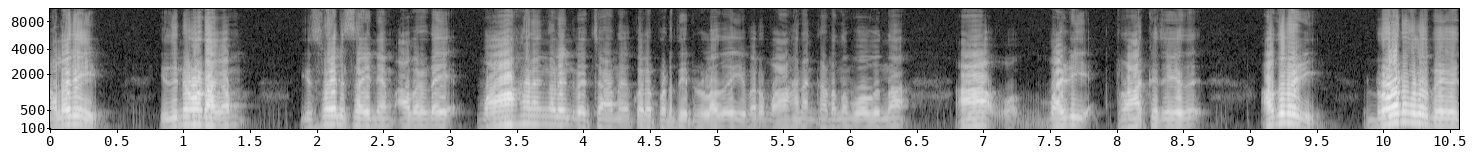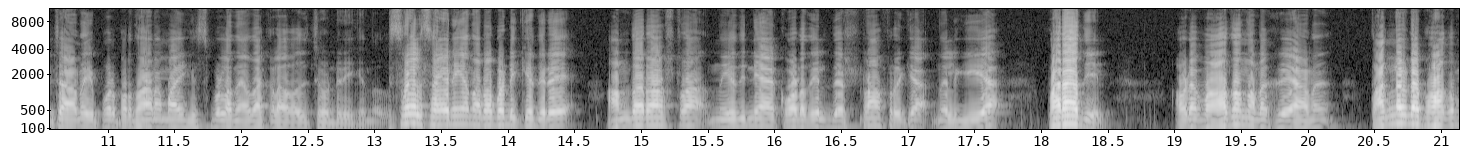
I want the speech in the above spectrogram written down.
പലരെയും ഇതിനോടകം ഇസ്രായേൽ സൈന്യം അവരുടെ വാഹനങ്ങളിൽ വെച്ചാണ് കൊലപ്പെടുത്തിയിട്ടുള്ളത്. ഇവർ വാഹനം കടന്നു പോകുന്ന ആ വഴി ട്രാക്ക് ചെയ്ത് അതുവഴി ഡ്രോണുകൾ ഉപയോഗിച്ചാണ് ഇപ്പോൾ പ്രധാനമായും ഹിസ്ബുള്ള നേതാക്കളെ വധിച്ചുകൊണ്ടിരിക്കുന്നത്. ഇസ്രായേൽ സൈനിക നടപടിക്കെതിരെ അന്താരാഷ്ട്ര നീതിന്യായ കോടതിയിൽ ദക്ഷിണാഫ്രിക്ക നൽകിയ പരാതിയിൽ അവിടെ വാദം നടക്കുകയാണ്. തങ്ങളുടെ ഭാഗം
